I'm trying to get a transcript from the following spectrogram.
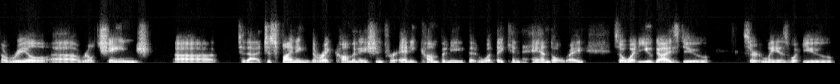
a real uh, real change uh, to that. Just finding the right combination for any company that what they can handle, right? So what you guys do certainly is what you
